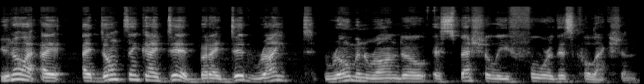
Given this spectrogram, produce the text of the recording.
You know, I, I don't think I did, but I did write Roman Rondeau especially for this collection.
